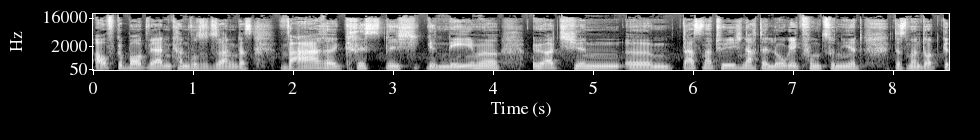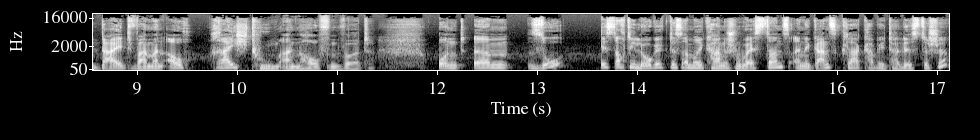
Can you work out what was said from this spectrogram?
aufgebaut werden kann, wo sozusagen das wahre christlich genehme Örtchen, ähm, das natürlich nach der Logik funktioniert, dass man dort gedeiht, weil man auch Reichtum anhaufen wird. Und ähm, so ist auch die Logik des amerikanischen Westerns eine ganz klar kapitalistische.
